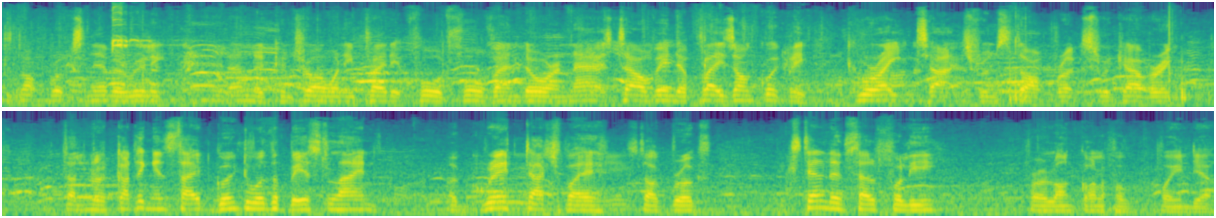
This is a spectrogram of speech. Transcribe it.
Stockbroekx never really had under control when he played it forward for Van Doren. Now it's Talwinder, plays on quickly. Great touch from Stockbroekx recovering. Talwinder cutting inside, going towards the baseline. A great touch by Stockbroekx. Extended himself fully for a long corner for, for India.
